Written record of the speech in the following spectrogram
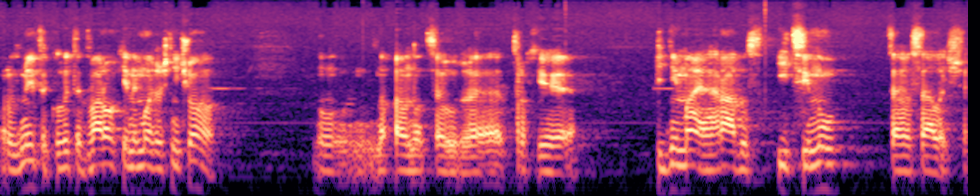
розумієте, коли ти два роки не можеш нічого, ну напевно, це вже трохи піднімає градус і ціну цього селища.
